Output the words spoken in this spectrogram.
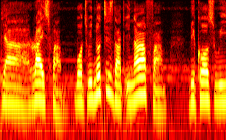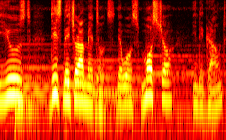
their rice farm. But we noticed that in our farm, because we used these natural methods, there was moisture in the ground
